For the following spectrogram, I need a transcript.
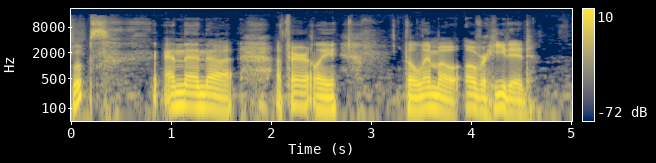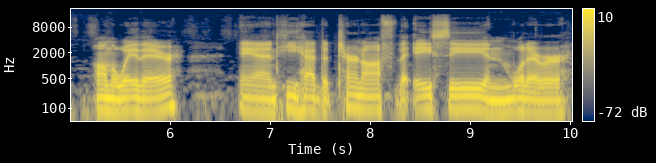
Whoops!" And then uh, apparently, the limo overheated on the way there, and he had to turn off the AC and whatever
